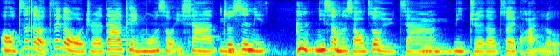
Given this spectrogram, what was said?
哦，这个这个，我觉得大家可以摸索一下，就是你、你什么时候做瑜伽，你觉得最快乐？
